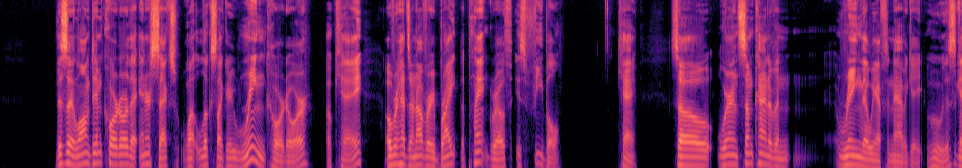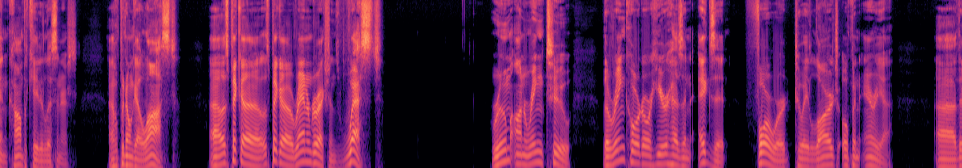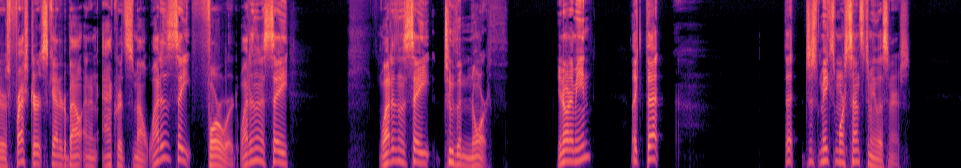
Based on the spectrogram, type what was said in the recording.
This is a long, dim corridor that intersects what looks like a ring corridor. Okay. Overheads are not very bright. The plant growth is feeble. Okay. So we're in some kind of an ring that we have to navigate. Ooh, this is getting complicated, listeners. I hope we don't get lost. Uh, let's pick a let's pick a random directions. West. Room on ring two. The ring corridor here has an exit forward to a large open area. Uh, there's fresh dirt scattered about and an acrid smell. Why does it say forward? Why doesn't it say? Why doesn't it say to the north? You know what I mean? Like that. That just makes more sense to me, listeners.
